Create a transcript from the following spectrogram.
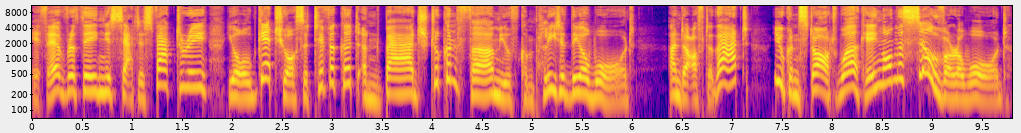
If everything is satisfactory, you'll get your certificate and badge to confirm you've completed the award. And after that, you can start working on the Silver Award.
